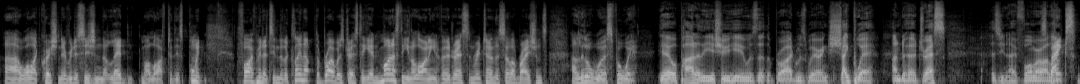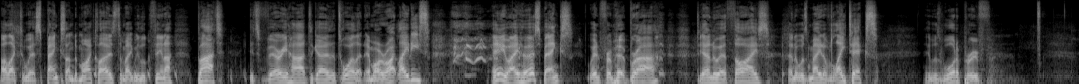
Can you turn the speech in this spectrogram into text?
uh, while I questioned every decision that led my life to this point. Five minutes into the cleanup, the bride was dressed again, minus the inner lining of her dress, and returned the celebrations a little worse for wear. Yeah, well, part of the issue here was that the bride was wearing shapewear under her dress. As you know, former, I like, Spanx. I like to wear Spanx under my clothes to make me look thinner, but it's very hard to go to the toilet. Am I right, ladies? anyway, her Spanx went from her bra down to her thighs, and it was made of latex. It was waterproof.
